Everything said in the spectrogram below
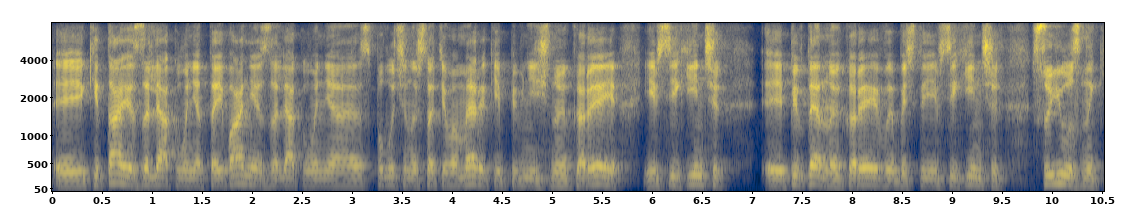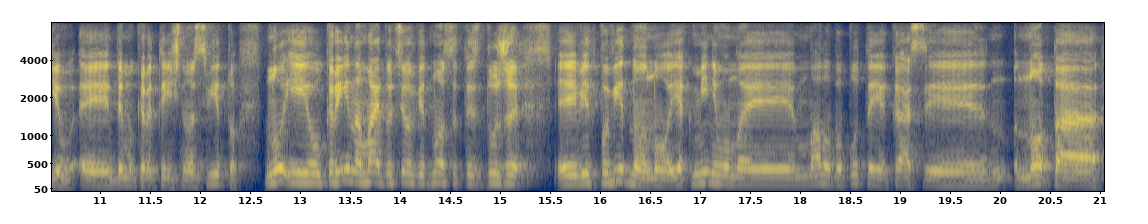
е, Китаю, залякування Тайвані, залякування Сполучених Штатів Америки, Північної Кореї і всіх інших. Е, Південної Кореї, вибачте, і всіх інших союзників е, демократичного світу. Ну і Україна має до цього відноситись дуже е, відповідно. Ну, як мінімум, мало би бути якась нота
